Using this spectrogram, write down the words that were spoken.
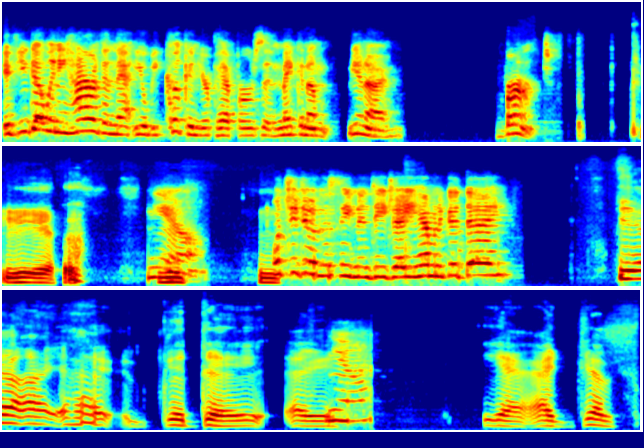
If you go any higher than that, you'll be cooking your peppers and making them, you know, burnt. Yeah. Yeah. Mm. What you doing this evening, DJ? You having a good day? Yeah, I had a good day. I, Yeah. yeah, I just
